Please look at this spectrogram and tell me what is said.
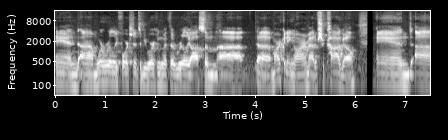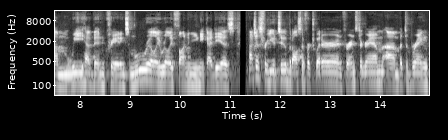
And um, we're really fortunate to be working with a really awesome uh, uh, marketing arm out of Chicago. And um, we have been creating some really, really fun and unique ideas, not just for YouTube, but also for Twitter and for Instagram, um, but to bring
